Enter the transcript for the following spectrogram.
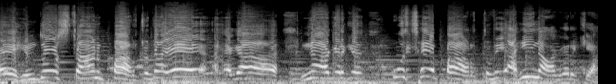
ਅਹ ਹਿੰਦੁਸਤਾਨ ਭਾਰਤ ਦਾ ਇਹ ਹੈਗਾ ਨਾਗਰਿਕ, ਉਸੇ ਭਾਰਤ ਦੇ ਅਹੀ ਨਾਗਰਿਕ ਆ।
